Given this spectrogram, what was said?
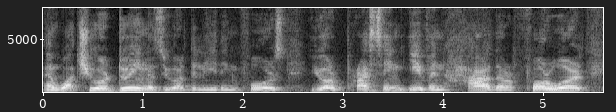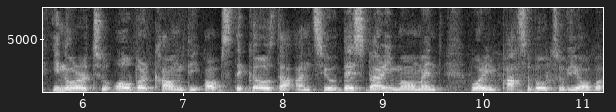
And what you are doing as you are the leading force you are pressing even harder forward in order to overcome the obstacles that until this very moment were impossible to be over,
